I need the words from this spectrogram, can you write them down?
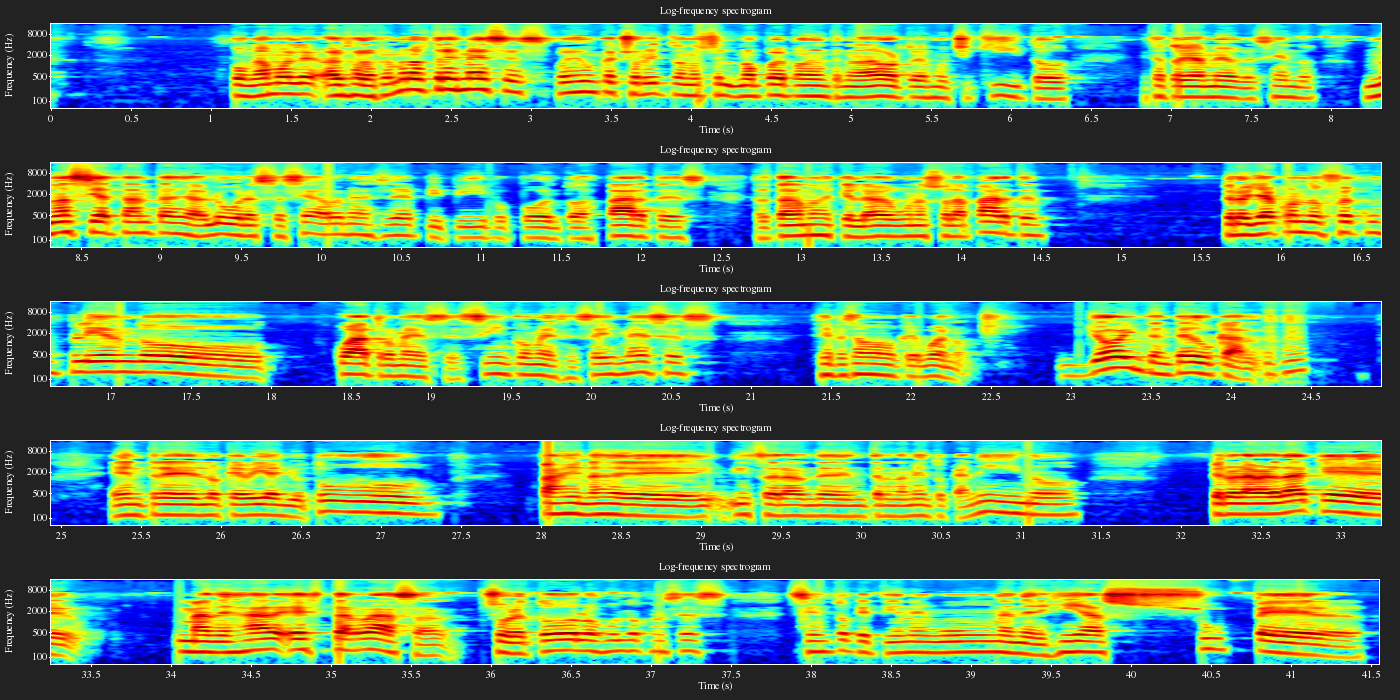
pongámosle, o sea, los primeros tres meses, pues es un cachorrito, no, se, no puede poner entrenador, todavía es muy chiquito, está todavía medio creciendo. No hacía tantas diabluras, hacía, bueno, hacía pipí, popó en todas partes, tratábamos de que le haga una sola parte, pero ya cuando fue cumpliendo cuatro meses, cinco meses, seis meses, sí empezamos como que, bueno, yo intenté educarla. entre lo que veía en YouTube, páginas de Instagram de entrenamiento canino, pero la verdad que manejar esta raza, sobre todo los bulldogs franceses, siento que tienen una energía súper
